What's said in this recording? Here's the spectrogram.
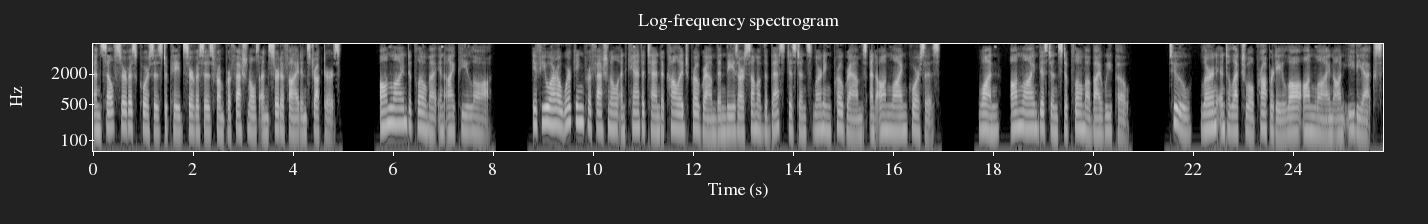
and self service courses to paid services from professionals and certified instructors. Online Diploma in IP Law. If you are a working professional and can't attend a college program, then these are some of the best distance learning programs and online courses. 1. Online Distance Diploma by WIPO. 2. Learn Intellectual Property Law Online on EDX.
